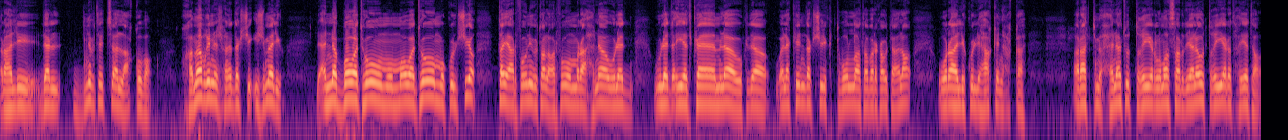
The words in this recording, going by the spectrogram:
راه اللي دار الذنب تيتساهل العقوبة. واخا ما بغيناش حنا داكشي إجمالي. لأن بواتهم ومواتهم وكل شيء تيعرفوني وتنعرفوهم راه حنا ولاد ولاد عياد كاملة وكذا. ولكن داكشي اللي كتبوا الله تبارك وتعالى وراه لكل حق حقه. راه تمحنات وتغير المسار ديالها وتغيرت حياتها.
